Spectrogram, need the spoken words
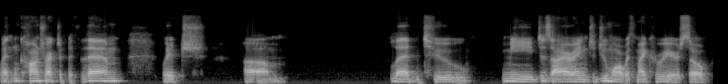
went and contracted with them, which um, led to me desiring to do more with my career. So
